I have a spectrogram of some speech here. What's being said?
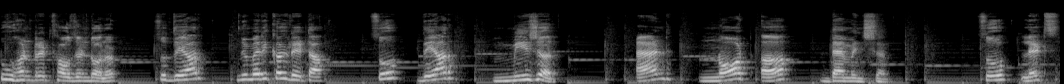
$200,000. So they are numerical data. So they are measure and not a dimension. So let's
